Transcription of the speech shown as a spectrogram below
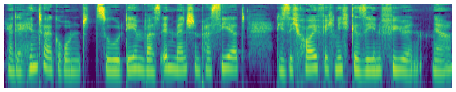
ja der Hintergrund zu dem, was in Menschen passiert, die sich häufig nicht gesehen fühlen. Ja,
